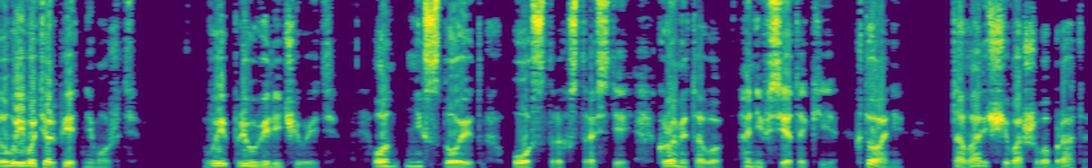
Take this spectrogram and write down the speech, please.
то вы его терпеть не можете. Вы преувеличиваете. Он не стоит острых страстей. Кроме того, они все такие. Кто они? Товарищи вашего брата?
